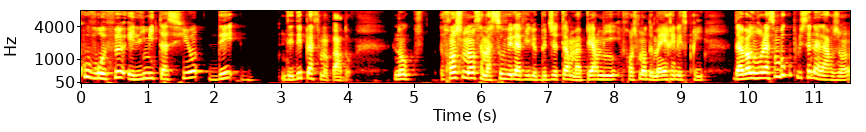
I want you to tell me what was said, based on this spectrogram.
couvre-feu et limitation des, des déplacements. Pardon. Donc, franchement, ça m'a sauvé la vie. Le budgétaire m'a permis, franchement, de m'aérer l'esprit, d'avoir une relation beaucoup plus saine à l'argent,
